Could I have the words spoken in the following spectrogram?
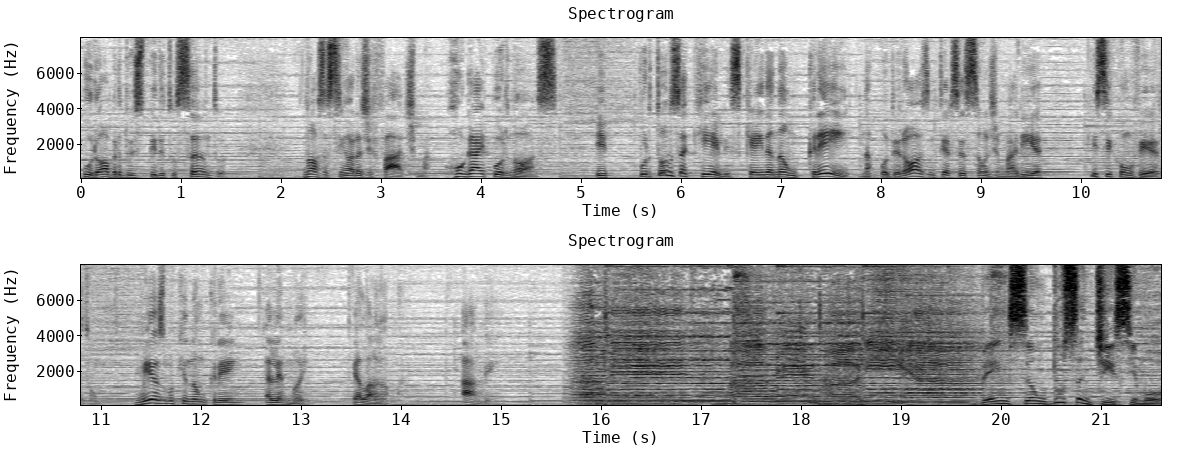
por obra do Espírito Santo. Nossa Senhora de Fátima, rogai por nós e por todos aqueles que ainda não creem na poderosa intercessão de Maria, que se convertam mesmo que não creem, ela é mãe, ela ama. Amém. Ave, Ave Maria. Bênção do Santíssimo.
